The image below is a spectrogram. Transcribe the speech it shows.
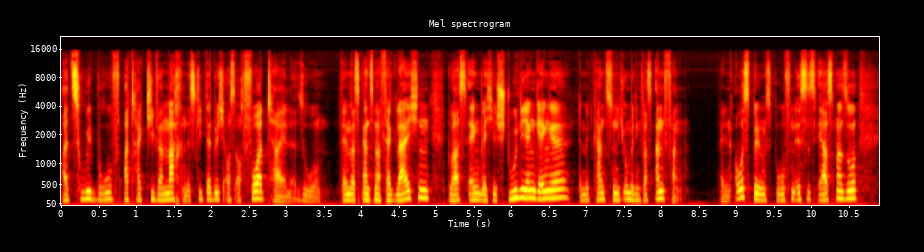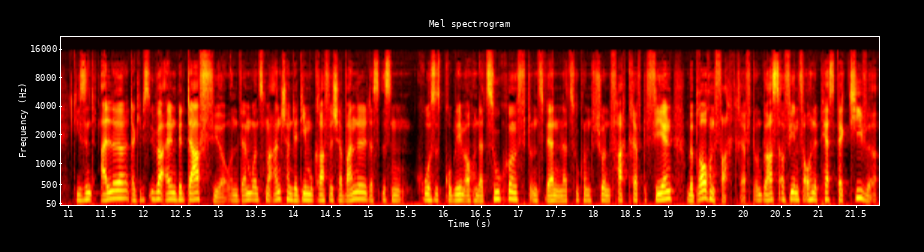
Azubi-Beruf attraktiver machen. Es gibt ja durchaus auch Vorteile. So, wenn wir das Ganze mal vergleichen, du hast irgendwelche Studiengänge, damit kannst du nicht unbedingt was anfangen. Bei den Ausbildungsberufen ist es erstmal so, die sind alle, da gibt es überall einen Bedarf für. Und wenn wir uns mal anschauen, der demografische Wandel, das ist ein großes Problem auch in der Zukunft. Uns werden in der Zukunft schon Fachkräfte fehlen und wir brauchen Fachkräfte. Und du hast auf jeden Fall auch eine Perspektive.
